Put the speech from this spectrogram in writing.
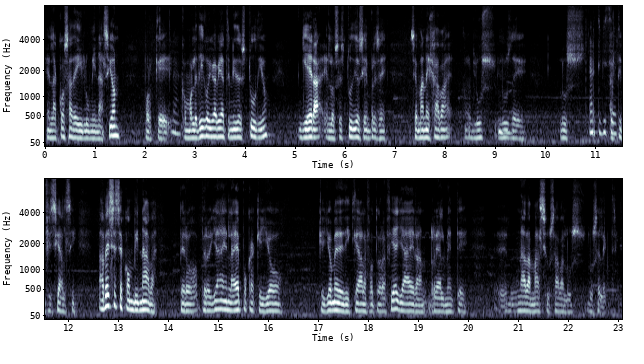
en la cosa de iluminación, porque como le digo, yo había tenido estudio y era en los estudios siempre se, se manejaba luz luz de luz artificial. artificial sí. A veces se combinaba pero pero ya en la época que yo que yo me dediqué a la fotografía ya eran realmente eh, nada más se usaba luz luz eléctrica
